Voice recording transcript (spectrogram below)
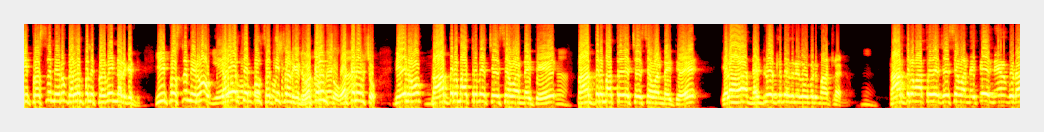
ఈ ప్రశ్న మీరు బెల్లంపల్లి ప్రవీణ్ అడగండి. ఈ ప్రశ్న మీరు టెంపుల్ సతీష్ అడగండి. ఒక్క నిమిషం. ఒక్క నిమిషం. నేను ప్రార్థన మాత్రమే చేసేవాడిని అయితే. ప్రార్థన మాత్రమే చేసేవాడిని అయితే ఇలా నడి రోడ్ల మీద నిలబడి మాట్లాడు. ప్రార్థన మాత్రమే చేసేవాడిని అయితే నేను కూడా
